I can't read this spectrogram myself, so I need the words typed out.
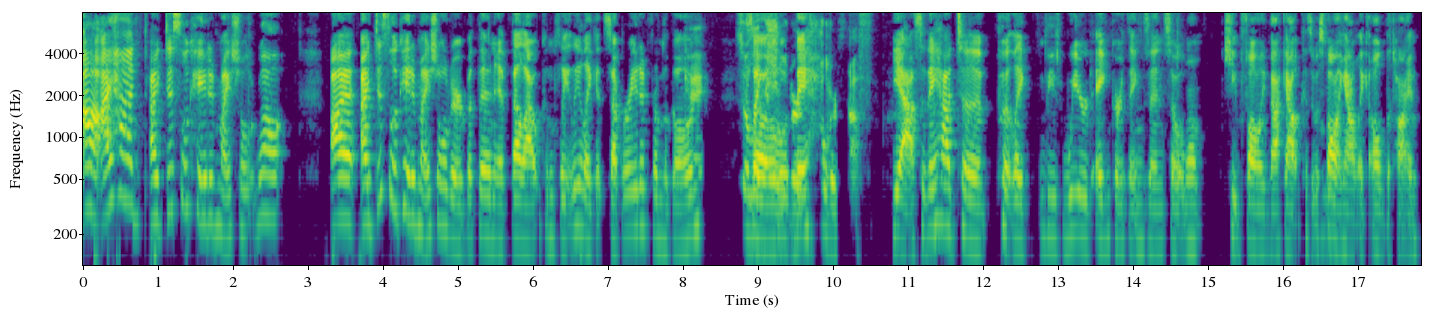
I had I dislocated my shoulder. Well, I I dislocated my shoulder, but then it fell out completely, like it separated from the bone. Okay. So, like shoulder they- shoulder stuff. Yeah, so they had to put like these weird anchor things in so it won't keep falling back out because it was Mm. falling out like all the time.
